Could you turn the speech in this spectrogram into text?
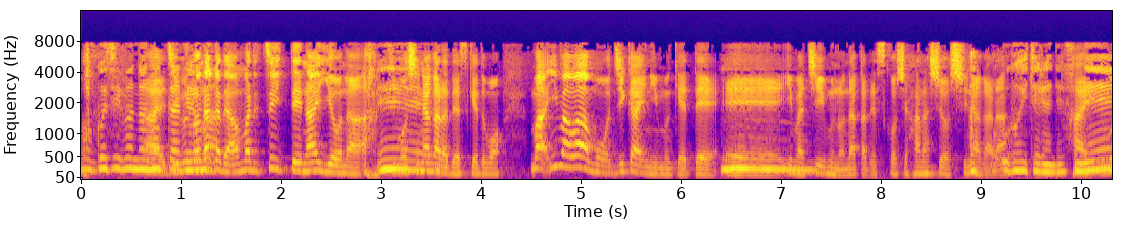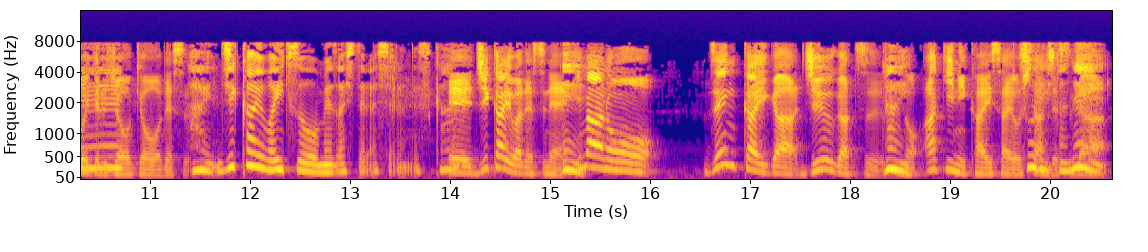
っとうご自分の中は。いでは自分の中ではあんまりついてないような 気もしながらですけども、まあ、今はもう次回に向けて、え今、チームの中で少し話をしながら、あ動いてるんですね。はい、動いてる状況です。はい。次回はいつを目指してらっしゃるんですか？えー次回はですね、ええ。今あの、前回が10月の秋に開催をしたんですが、そうでしたね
